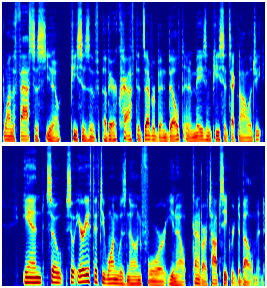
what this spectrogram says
one of the fastest, you know, pieces of, of aircraft that's ever been built. An amazing piece of technology. And so, so Area 51 was known for, you know, kind of our top secret development.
